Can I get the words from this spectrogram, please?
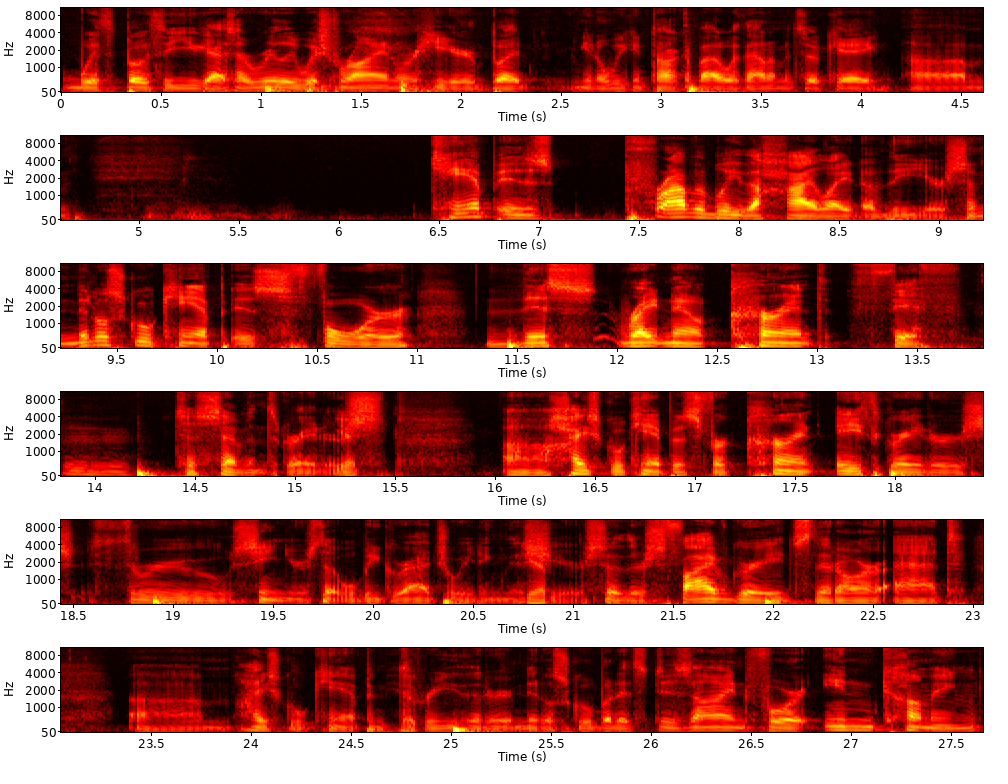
with both of you guys. I really wish Ryan were here, but you know we can talk about it without him. It's okay. Um, camp is probably the highlight of the year. So middle school camp is for this right now current 5th to seventh graders. Uh, high school camp is for current eighth graders through seniors that will be graduating this Yep. year. So there's five grades that are at um, high school camp and three that are at middle school, but it's designed for incoming,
